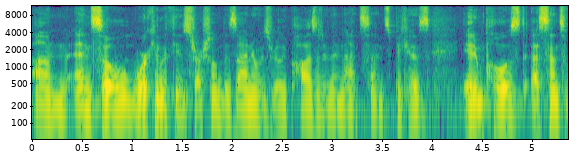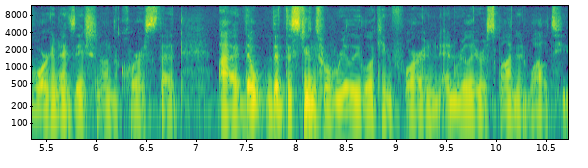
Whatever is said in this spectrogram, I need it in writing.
Um, and so working with the instructional designer was really positive in that sense because it imposed a sense of organization on the course that uh, that, that, the students were really looking for and, and, really responded well to.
